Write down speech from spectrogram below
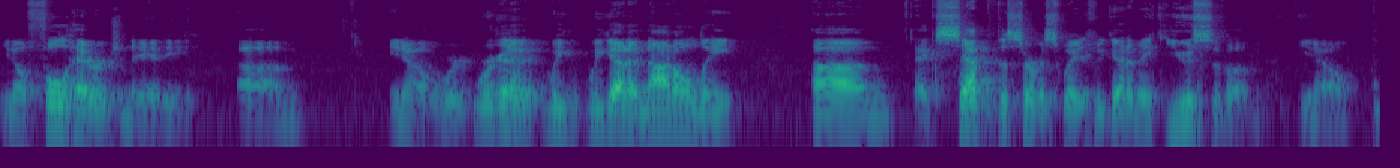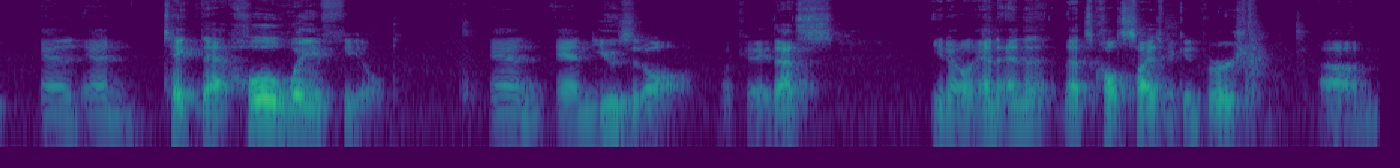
you know full heterogeneity. Um, you know we're we're gonna we we got to not only um, accept the surface waves, we got to make use of them, you know, and and take that whole wave field and and use it all. Okay, that's you know, and and that's called seismic inversion. Um,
